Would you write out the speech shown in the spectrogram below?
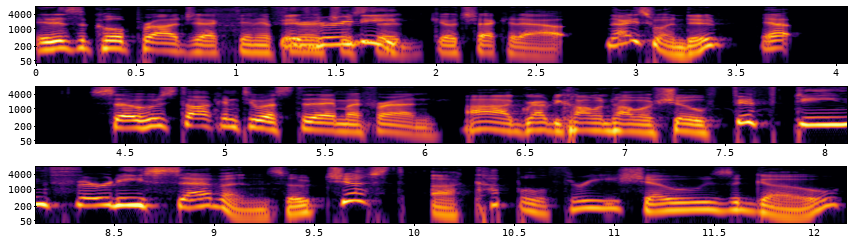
it is a cool project, and if It's you're interested, go check it out. nice one, dude. So, who's talking to us today, my friend? Ah, Gravity Common Top of Show 1537. So just a couple, three shows ago,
